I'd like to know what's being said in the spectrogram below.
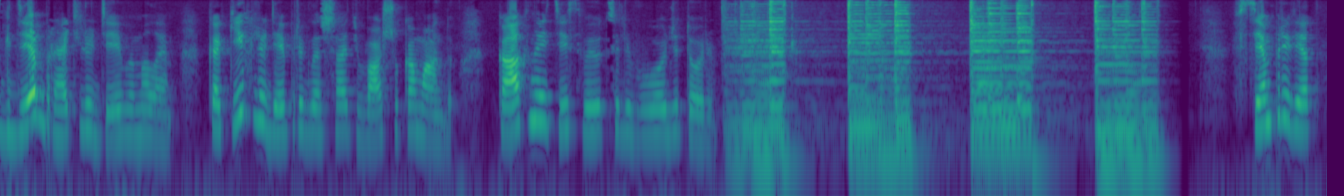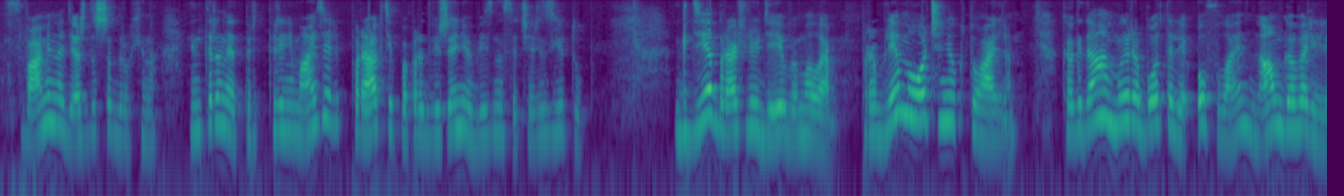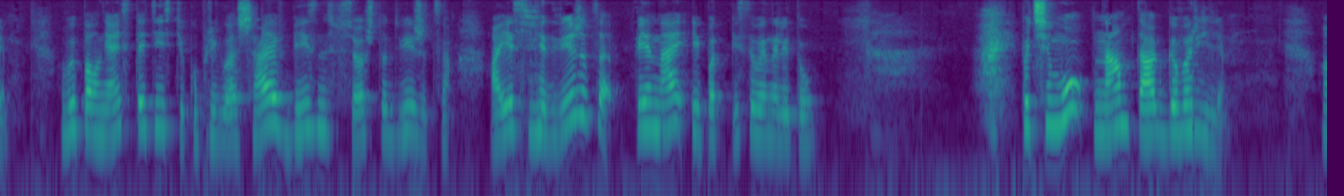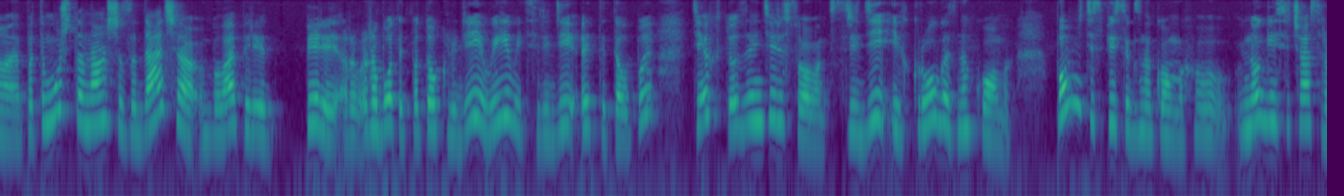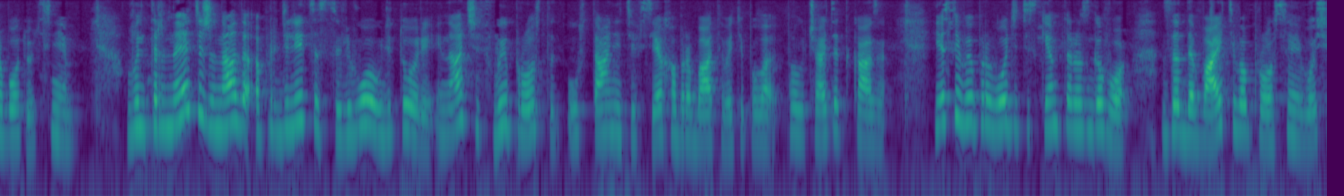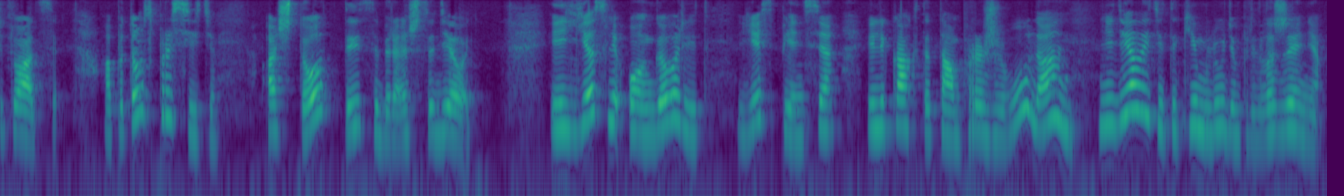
Где брать людей в MLM? Каких людей приглашать в вашу команду? Как найти свою целевую аудиторию? Всем привет! С вами Надежда Шадрухина, интернет-предприниматель, практик по продвижению бизнеса через YouTube. Где брать людей в MLM? Проблема очень актуальна. Когда мы работали офлайн, нам говорили, выполняй статистику, приглашай в бизнес все, что движется. А если не движется, пинай и подписывай на лету. Почему нам так говорили? А, потому что наша задача была перед переработать поток людей, выявить среди этой толпы тех, кто заинтересован, среди их круга знакомых. Помните список знакомых? Многие сейчас работают с ним. В интернете же надо определиться с целевой аудиторией, иначе вы просто устанете всех обрабатывать и получать отказы. Если вы проводите с кем-то разговор, задавайте вопросы о его ситуации, а потом спросите, а что ты собираешься делать? И если он говорит, есть пенсия или как-то там проживу, да, не делайте таким людям предложения.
